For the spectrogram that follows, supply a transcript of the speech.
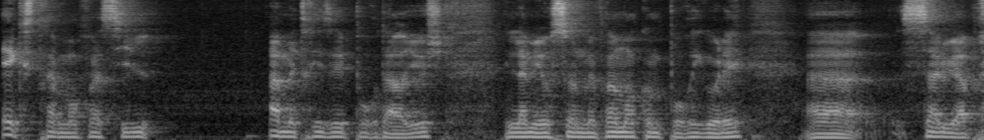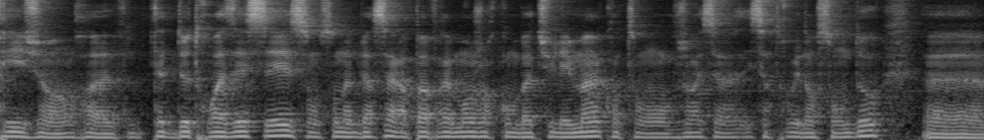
extrêmement facile à maîtriser pour Darius. Il l'a mis au sol, mais vraiment comme pour rigoler. Euh, ça lui a pris genre euh, peut-être 2-3 essais. Son, adversaire a pas vraiment genre combattu les mains quand on genre il s'est retrouvé dans son dos. Euh,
